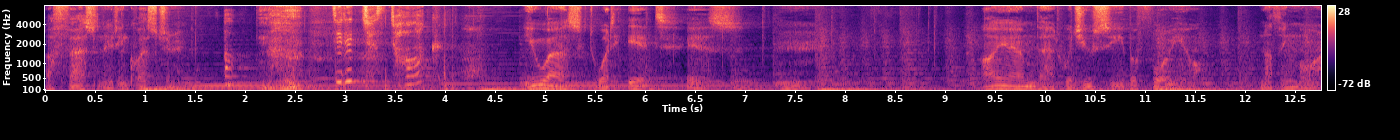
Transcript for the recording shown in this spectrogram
A fascinating question. Did it just talk? You asked what it is. Hmm. I am that which you see before you, nothing more.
